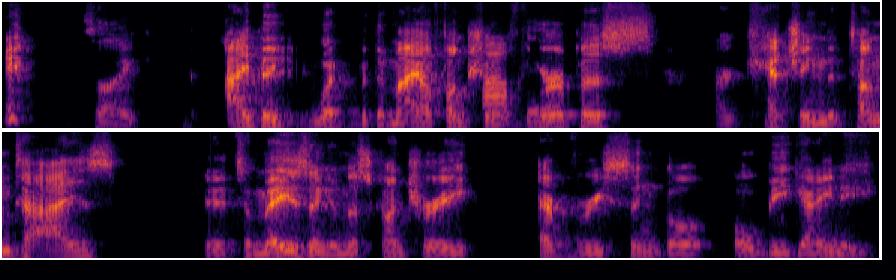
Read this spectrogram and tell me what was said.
it's like, I think what the myofunctional wow. therapists are catching the tongue ties it's amazing in this country, every single OB-GYN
